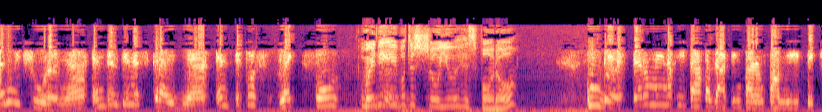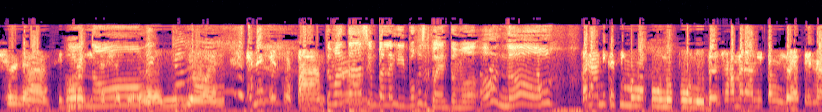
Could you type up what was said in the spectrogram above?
ano itsura niya? And then dinescribe niya. And it was like so... Were they able to show you his photo? Hindi. Pero may nakita ko dating parang family picture na siguro oh, no. isa siya doon. Yun. And then ito pa. Tumataas um, yung balahibo ko sa kwento mo. Oh no marami kasing mga puno-puno doon. Saka marami pang lote na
